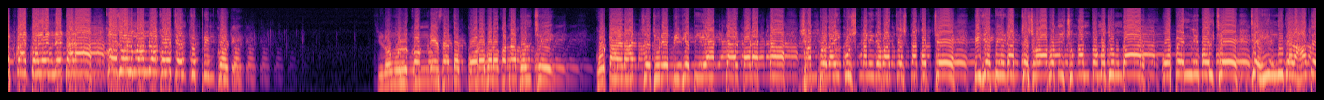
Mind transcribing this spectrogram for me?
আপনার দলের নেতারা কজন মামলা করেছেন সুপ্রিম কোর্টে? তৃণমূল কংগ্রেস এত বড় বড় কথা বলছে। গোটা রাজ্য জুড়ে বিজেপি একটার পর একটা সাম্প্রদায়িক উস্কানি দেওয়ার চেষ্টা করছে। বিজেপির রাজ্য সভাপতি সুকান্ত মজুমদার ওপেনলি বলছে যে হিন্দুদের হাতে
